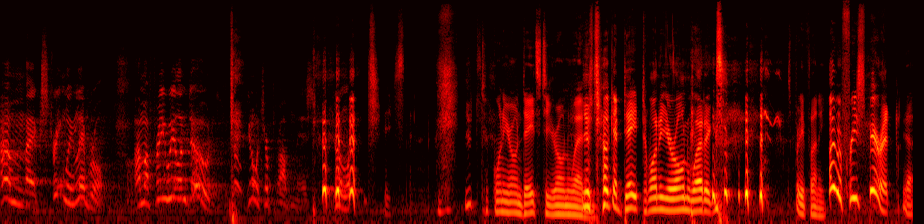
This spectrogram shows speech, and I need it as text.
I'm extremely liberal. I'm a freewheeling dude. You know what your problem is? You're in love- Jeez. Took one of your own dates to your own wedding. You took a date to one of your own weddings. It's pretty funny. I'm a free spirit. Yeah.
